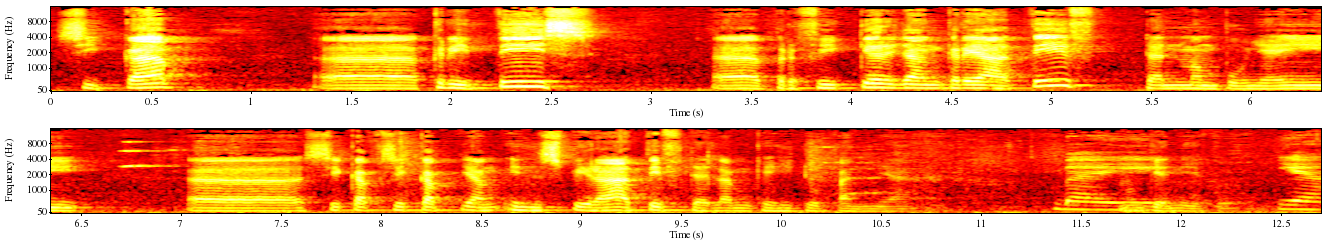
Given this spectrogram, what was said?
sikap uh, kritis, uh, berpikir yang kreatif dan mempunyai eh, sikap-sikap uh, yang inspiratif dalam kehidupannya. Baik. Mungkin itu. Ya,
